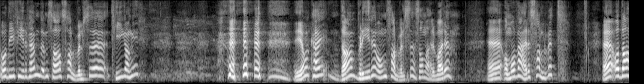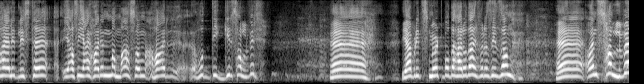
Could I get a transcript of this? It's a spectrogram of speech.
Og de fire-fem de sa salvelse ti ganger. ja, ok. Da blir det om salvelse. Sånn er det bare. Eh, om å være salvet. Eh, og da har jeg litt lyst til altså Jeg har en mamma som har Hun digger salver. Eh, jeg har blitt smørt både her og der, for å si det sånn. Eh, og en salve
